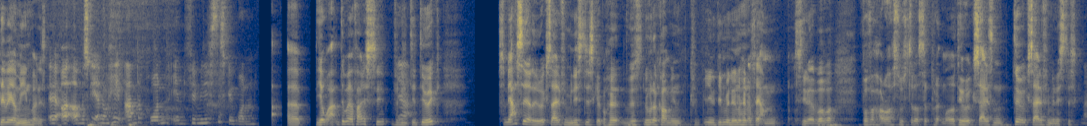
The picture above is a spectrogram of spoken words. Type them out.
det vil jeg mene faktisk. Øh, og, og måske er nogle helt andre grunde end feministiske grunde. Uh, jo, ah, det vil jeg faktisk sige, fordi ja. det, det er jo ikke, som jeg ser det, det er jo ikke særlig feministisk at gå hen, hvis nu der kom en, en af dine veninder hen og sagde, Sina, hvorfor, hvorfor har du også udstillet dig selv på den måde? Det er jo ikke særlig, sådan, det er jo ikke særlig feministisk. Nej.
